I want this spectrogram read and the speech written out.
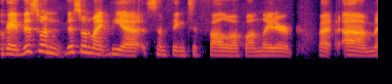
Okay, this one this one might be a, something to follow up on later. But um,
